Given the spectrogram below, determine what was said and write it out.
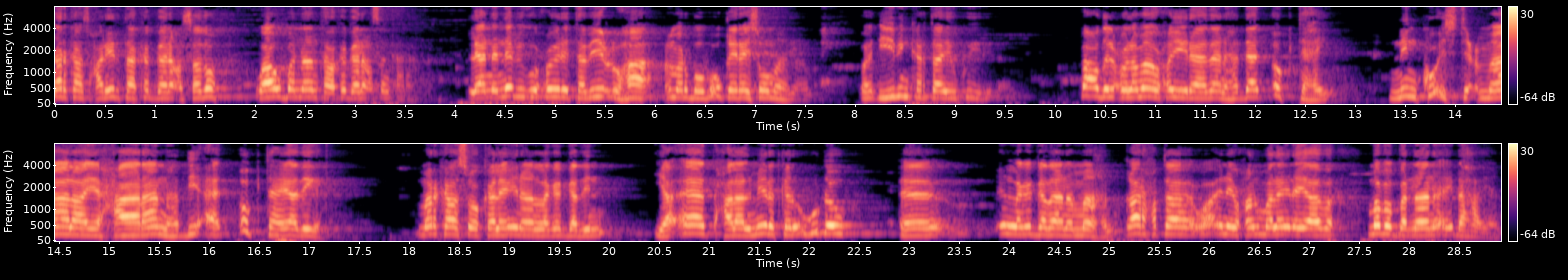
dharkaas xariirtaa ka ganacsado waa u bannaantaha waa ka ganacsan karaa leanna nebigu wuxuu yidhi tabiicuhaa cumar buuba u qiray soo waad iibin kartaa ayuu ku yidhi bacdi alculamaa waxay yidhaahdaan haddaad og tahay nin ku isticmaalayo xaaraan haddii aad og tahay adiga markaasoo kale inaan laga gadin yaa aad xalaal miiradkana ugu dhow in laga gadaana maahan qaar xataa waa inay waxaan u malaynayaaba maba bannaano ay dhahayaan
